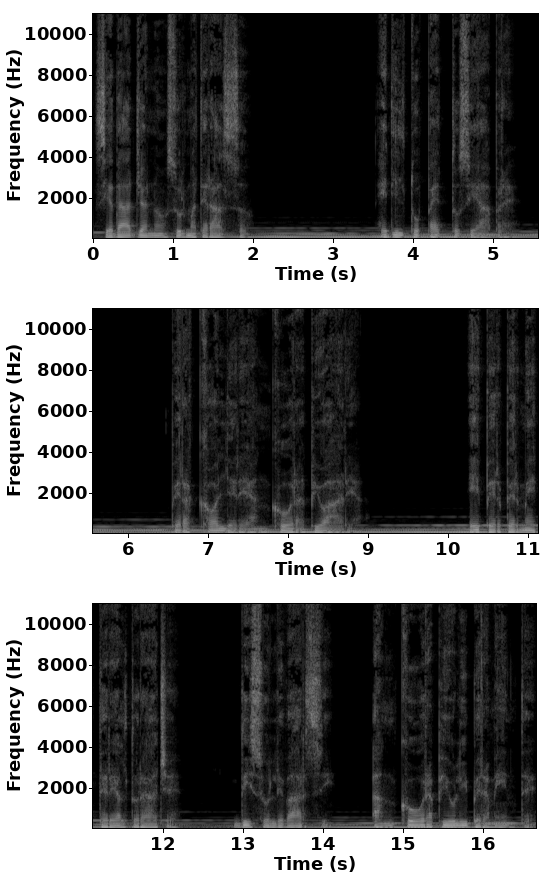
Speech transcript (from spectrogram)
si adagiano sul materasso ed il tuo petto si apre per accogliere ancora più aria e per permettere al torace di sollevarsi ancora più liberamente.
